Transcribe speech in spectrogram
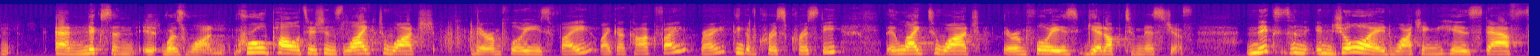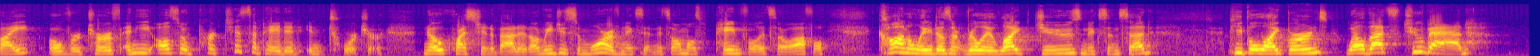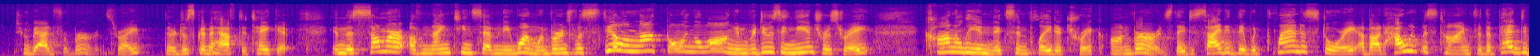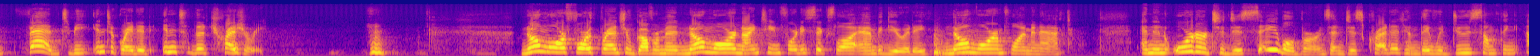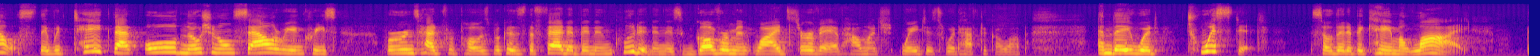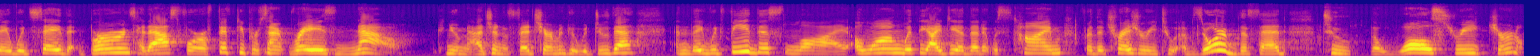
and Nixon it was one. Cruel politicians like to watch their employees fight, like a cockfight, right? Think of Chris Christie. They like to watch their employees get up to mischief. Nixon enjoyed watching his staff fight over turf, and he also participated in torture. No question about it. I'll read you some more of Nixon. It's almost painful, it's so awful. Connally doesn't really like Jews, Nixon said. People like Burns, well, that's too bad. Too bad for Burns, right? They're just going to have to take it. In the summer of 1971, when Burns was still not going along in reducing the interest rate, Connally and Nixon played a trick on Burns. They decided they would plan a story about how it was time for the Fed to be integrated into the Treasury. Hmm. No more fourth branch of government, no more 1946 law ambiguity, no more Employment Act. And in order to disable Burns and discredit him, they would do something else. They would take that old notional salary increase Burns had proposed because the Fed had been included in this government wide survey of how much wages would have to go up. And they would twist it so that it became a lie. They would say that Burns had asked for a 50% raise now. Can you imagine a Fed chairman who would do that? And they would feed this lie along with the idea that it was time for the Treasury to absorb the Fed to the Wall Street Journal.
